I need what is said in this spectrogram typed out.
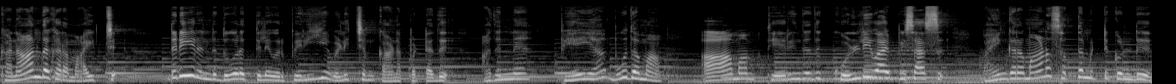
கனாந்தகரமாயிற்று திடீரென்று தூரத்திலே ஒரு பெரிய வெளிச்சம் காணப்பட்டது. அதென்ன? பேயா? பூதமா? ஆமாம் தெரிந்தது கொள்ளிவாய் பிசாசு. பயங்கரமான சத்தமிட்டு கொண்டு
